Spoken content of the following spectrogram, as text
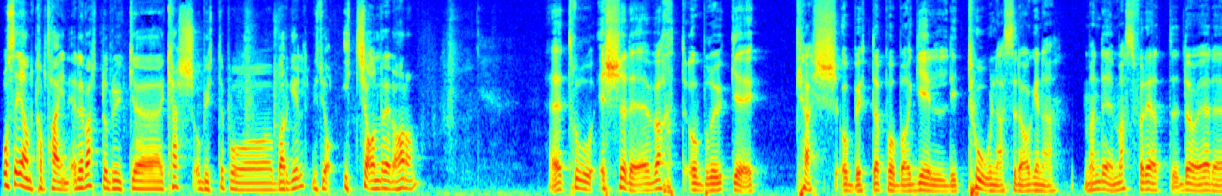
Og så er han kaptein. Er det verdt å bruke cash og bytte på Bargil hvis du ikke allerede har han? Jeg tror ikke det er verdt å bruke cash og bytte på Bargil de to neste dagene. Men det er mest fordi at da er det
